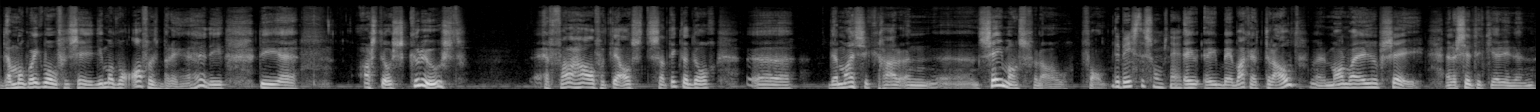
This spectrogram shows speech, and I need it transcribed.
daar moet ik wel van zeggen, die moet wel offers brengen. Hè? Die, die, uh, als je scruwst en verhaal vertelt, zat ik dat toch, uh, dan maak ik haar een, een zeemansvrouw van. De beste soms net. Ik, ik ben wakker trouwd, mijn man was op zee. En dan zit ik hier in een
